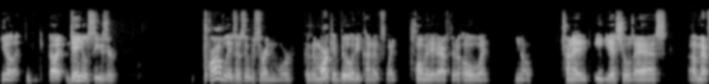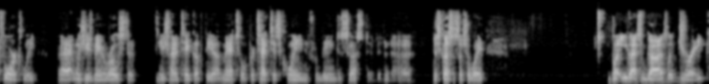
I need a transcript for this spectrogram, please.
you know, uh, Daniel Caesar probably isn't a superstar anymore because the marketability kind of like plummeted after the whole like you know trying to eat YesJulz's ass uh, metaphorically uh, when she's being roasted. He's trying to take up the uh, mantle and protect his queen from being disgusted and uh, discussed in such a way. But you got some guys like Drake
